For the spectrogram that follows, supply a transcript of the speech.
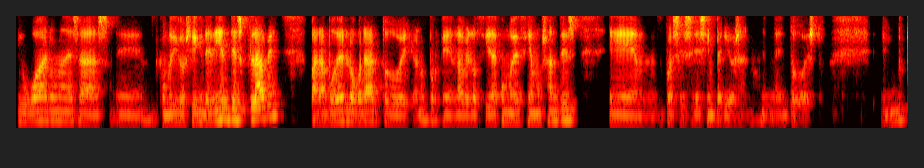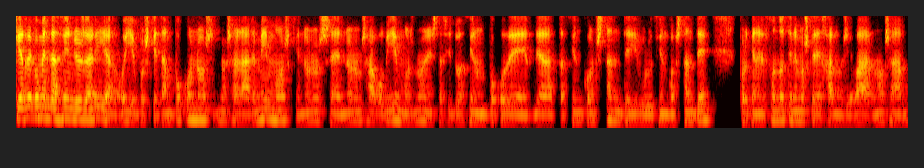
igual una de esas, como digo, ingredientes clave para poder lograr todo ello, porque la velocidad, como decíamos antes, pues es, imperiosa en todo esto. ¿Qué recomendación yo os daría? Oye, pues que tampoco nos, alarmemos, que no nos, eh, no nos agobiemos ¿no? en esta situación un poco de, adaptación constante y evolución constante, porque en el fondo tenemos que dejarnos llevar, ¿no? o sea,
